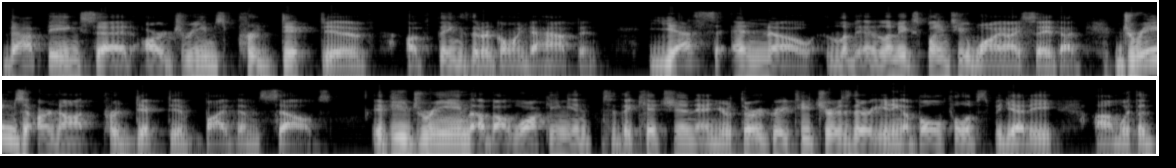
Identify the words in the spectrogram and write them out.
that being said, are dreams predictive of things that are going to happen? Yes and no. Let, me, and let me explain to you why I say that. Dreams are not predictive by themselves. If you dream about walking into the kitchen and your third grade teacher is there eating a bowl full of spaghetti um, with a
